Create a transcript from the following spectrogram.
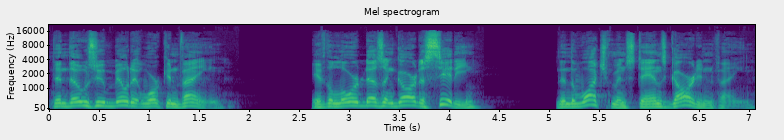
then those who build it work in vain. If the Lord doesn't guard a city, then the watchman stands guard in vain.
